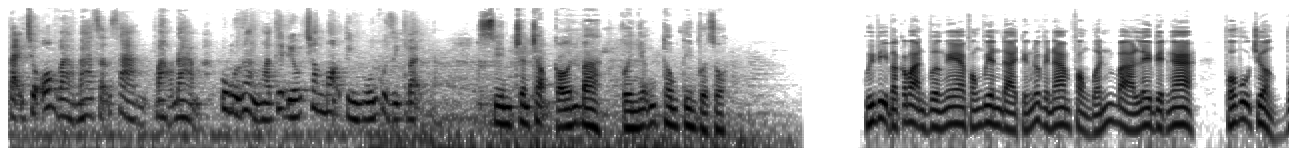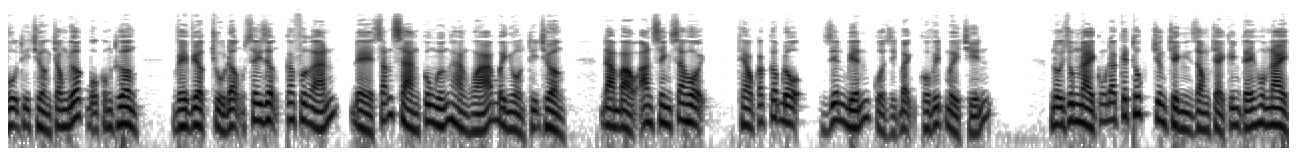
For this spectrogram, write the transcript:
tại chỗ và ba sẵn sàng bảo đảm cung ứng hàng hóa thiết yếu trong mọi tình huống của dịch bệnh. Xin trân trọng cảm ơn bà với những thông tin vừa rồi. Quý vị và các bạn vừa nghe phóng viên Đài Tiếng nói Việt Nam phỏng vấn bà Lê Việt Nga, Phó vụ trưởng vụ thị trường trong nước Bộ Công Thương về việc chủ động xây dựng các phương án để sẵn sàng cung ứng hàng hóa bình ổn thị trường, đảm bảo an sinh xã hội theo các cấp độ diễn biến của dịch bệnh COVID-19. Nội dung này cũng đã kết thúc chương trình Dòng chảy kinh tế hôm nay.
